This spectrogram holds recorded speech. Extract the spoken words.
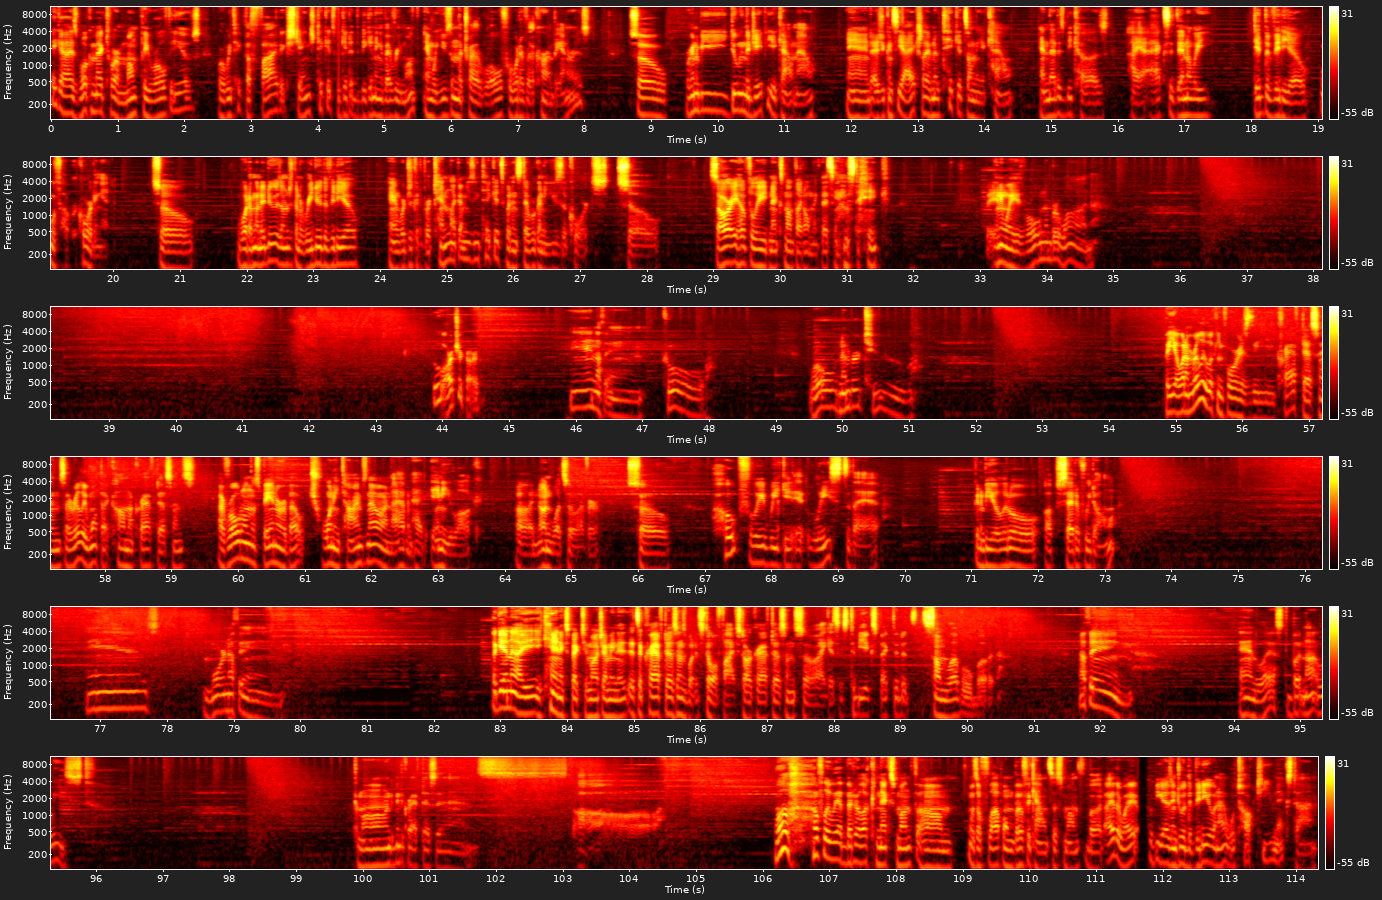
Hey guys, welcome back to our monthly roll videos, where we take the five exchange tickets we get at the beginning of every month and we use them to try to roll for whatever the current banner is. So, we're going to be doing the JP account now, and as you can see, I actually have no tickets on the account, and that is because I accidentally did the video without recording it. So, what I'm going to do is I'm just going to redo the video, and we're just going to pretend like I'm using tickets, but instead we're going to use the quartz. So, sorry, hopefully next month I don't make that same mistake. But anyways, roll number one. Ooh, Archer card. And nothing. Cool. Roll number two. But yeah, what I'm really looking for is the craft essence. I really want that comma craft essence. I've rolled on this banner about 20 times now, and I haven't had any luck. Uh, none whatsoever. So, hopefully we get at least that. Gonna be a little upset if we don't. And more nothing. Again, I you can't expect too much. I mean, it, it's a craft essence, but it's still a five star craft essence, so I guess it's to be expected at some level, but nothing. And last but not least, come on, give me the craft essence. Aww. Well, hopefully we have better luck next month. Um, was a flop on both accounts this month, but either way, hope you guys enjoyed the video and I will talk to you next time.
